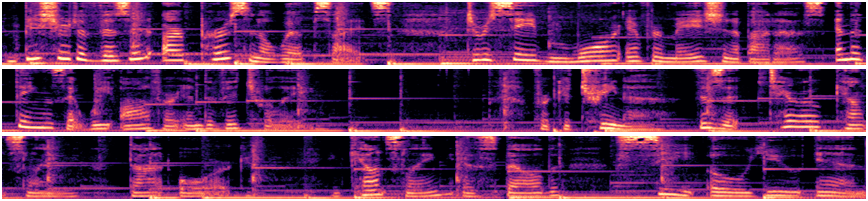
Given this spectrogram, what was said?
And be sure to visit our personal websites to receive more information about us and the things that we offer individually. For Katrina, visit tarotcounseling.org. And counseling is spelled C O U N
